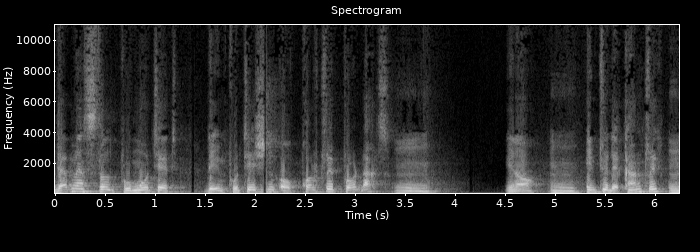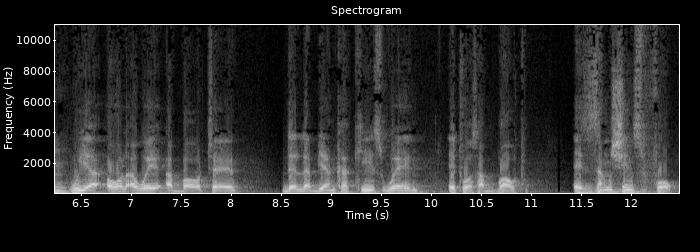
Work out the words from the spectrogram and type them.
Government still promoted the importation of poultry products, mm. you know, mm. into the country. Mm. We are all aware about uh, the LaBianca case where it was about exemptions for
